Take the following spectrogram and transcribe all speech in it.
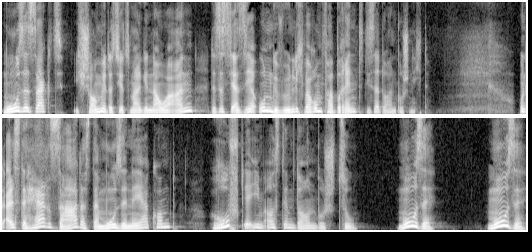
Mose sagt, ich schaue mir das jetzt mal genauer an, das ist ja sehr ungewöhnlich, warum verbrennt dieser Dornbusch nicht? Und als der Herr sah, dass der Mose näher kommt, ruft er ihm aus dem Dornbusch zu. Mose, Mose,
